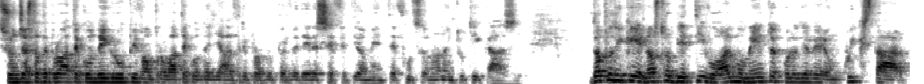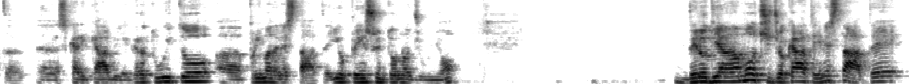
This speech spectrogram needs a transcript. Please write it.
sono già state provate con dei gruppi, vanno provate con degli altri proprio per vedere se effettivamente funzionano in tutti i casi. Dopodiché il nostro obiettivo al momento è quello di avere un quick start eh, scaricabile gratuito eh, prima dell'estate, io penso intorno a giugno. Ve lo diamo, ci giocate in estate,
